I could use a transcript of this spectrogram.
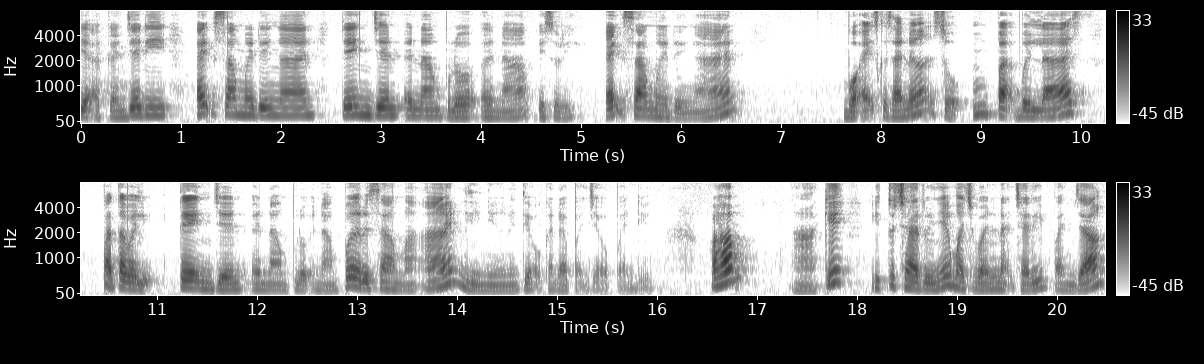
Dia akan jadi X sama dengan tangent 66. Eh sorry. X sama dengan. Bawa X ke sana. So 14. Patah balik. Tangent 66 persamaan linear. Nanti awak akan dapat jawapan dia. Faham? Ha, okay. Itu caranya macam mana nak cari panjang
